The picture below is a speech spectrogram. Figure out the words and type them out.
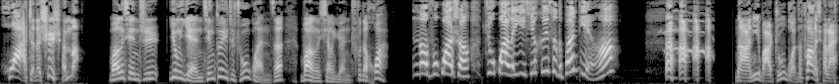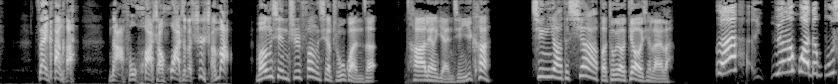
画着的是什么？”王献之用眼睛对着竹管子望向远处的画，那幅画上就画了一些黑色的斑点啊！哈哈哈哈！那你把竹管子放下来，再看看那幅画上画着的是什么？王献之放下竹管子，擦亮眼睛一看，惊讶的下巴都要掉下来了。啊！原来画的不是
